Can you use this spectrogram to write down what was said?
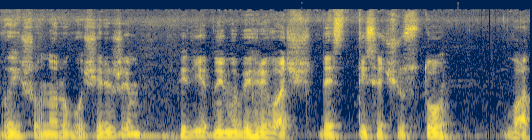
Вийшов на робочий режим. Під'єднуємо обігрівач десь 1100 Вт.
